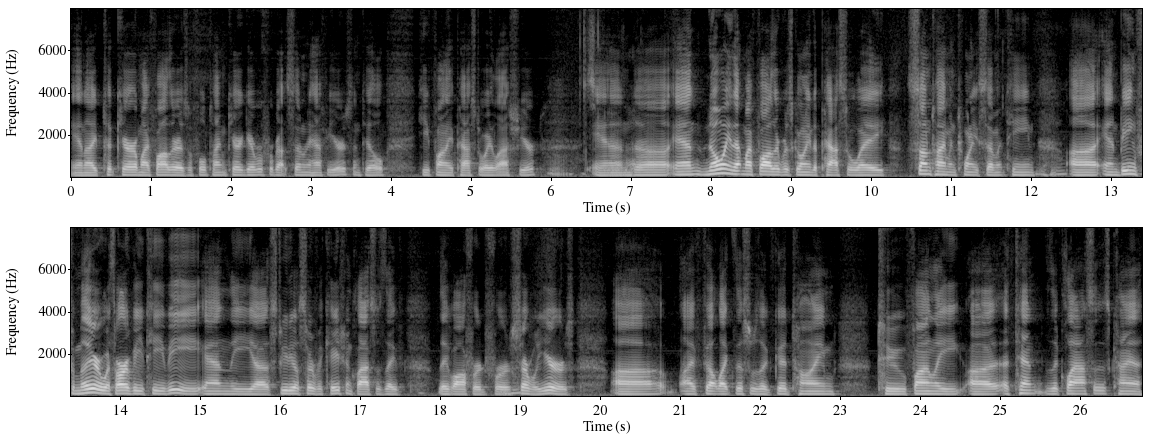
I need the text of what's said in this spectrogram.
And I took care of my father as a full-time caregiver for about seven and a half years until he finally passed away last year. Mm, and, uh, and knowing that my father was going to pass away sometime in 2017, mm -hmm. uh, and being familiar with RVTV and the uh, studio certification classes they've, they've offered for mm -hmm. several years, uh, I felt like this was a good time to finally uh, attend the classes, kind of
